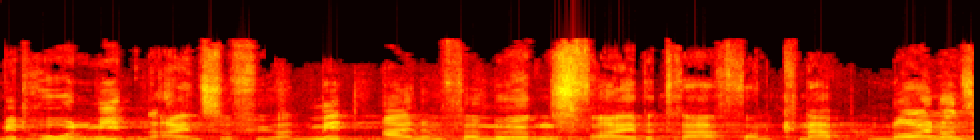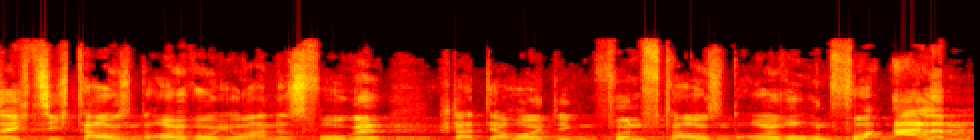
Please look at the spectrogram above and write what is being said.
mit hohen Mieten einzuführen, mit einem Vermögensfreibetrag von knapp 69.000 Euro, Johannes Vogel, statt der heutigen 5.000 Euro und vor allem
